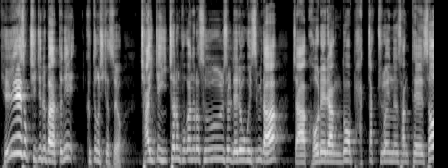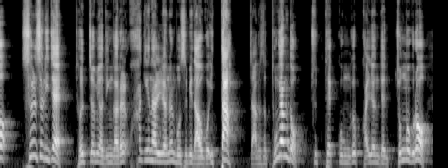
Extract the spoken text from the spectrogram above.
계속 지지를 받았더니 급등을 시켰어요. 자, 이제 2,000원 구간으로 슬슬 내려오고 있습니다. 자, 거래량도 바짝 줄어 있는 상태에서 슬슬 이제 저점이 어딘가를 확인하려는 모습이 나오고 있다. 자, 그래서 동양도 주택 공급 관련된 종목으로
